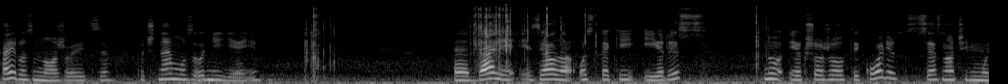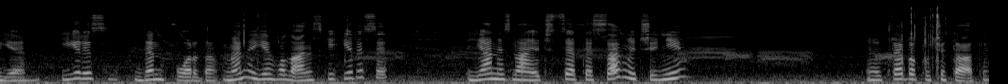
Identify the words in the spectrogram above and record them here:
Хай розмножується. Почнемо з однієї. Е, далі взяла ось такий ірис. Ну, якщо жовтий колір, це значить моє. Ірис Денфорда. У мене є голландські іриси. Я не знаю, чи це те саме, чи ні. Е, Треба почитати.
